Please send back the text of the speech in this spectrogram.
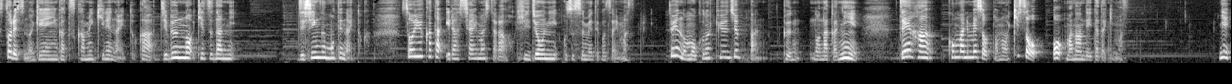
ストレスの原因がつかみきれないとか自分の決断に自信が持てないとかそういう方いらっしゃいましたら非常におすすめでございます。というのもこの90分の中に前半こんまりメソッドの基礎を学んでいただきます。で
